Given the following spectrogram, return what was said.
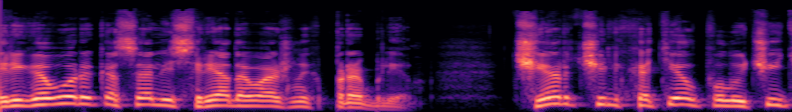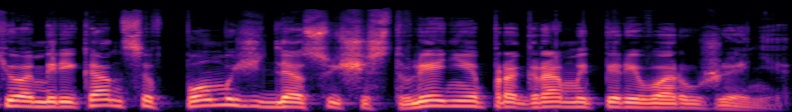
Переговоры касались ряда важных проблем. Черчилль хотел получить у американцев помощь для осуществления программы перевооружения.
